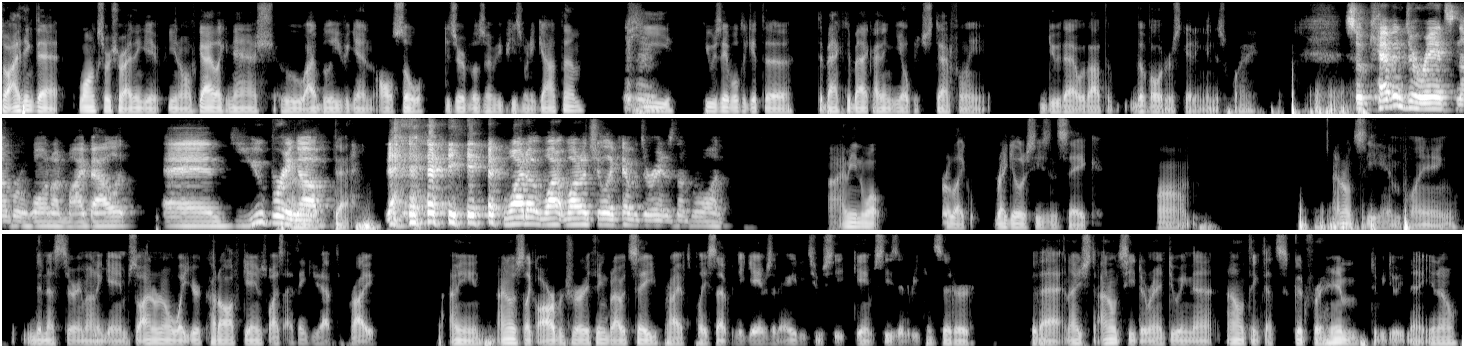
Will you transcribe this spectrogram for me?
so I think that long story short, I think if you know, if a guy like Nash, who I believe again also deserved those MVPs when he got them, mm-hmm. he he was able to get the the back to back. I think Jokic definitely do that without the, the voters getting in his way. So Kevin Durant's number one on my ballot. and you bring up that. why don't why, why don't you like Kevin Durant as number one? I mean, well, for like regular season sake, um, I don't see him playing the necessary amount of games. So I don't know what your cutoff games wise. I think you have to probably. I mean, I know it's like arbitrary thing, but I would say you probably have to play seventy games in an eighty-two game season to be considered for that. And I just I don't see Durant doing that. I don't think that's good for him to be doing that. You know.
